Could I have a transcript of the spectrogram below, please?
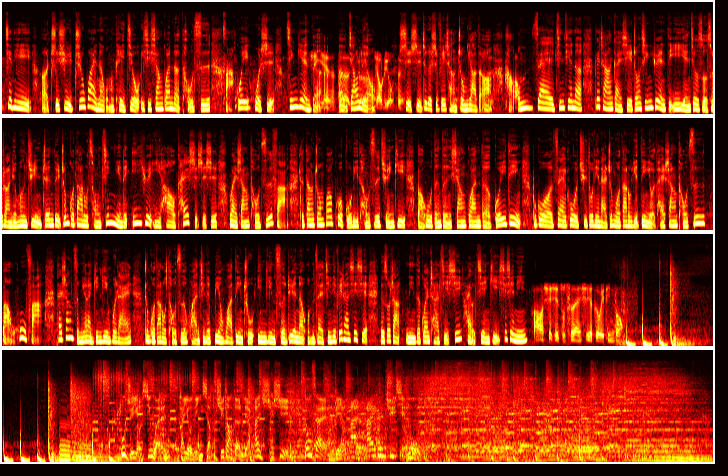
建立呃持续之外呢，我们可以就一些相关的投资法规或是经验的呃交流。交流，是是这个是非常重要的哦。好，我们在今天呢非常感谢中经院第一研究所所长刘梦俊，针对中国大陆从今年的一月一号开始实施外商投资法，这当中包括鼓励投资权益保护。等等相关的规定。不过，在过去多年来，中国大陆也定有台商投资保护法。台商怎么样来应应未来中国大陆投资环境的变化，定出应应策略呢？我们在今天非常谢谢刘所长您的观察、解析还有建议，谢谢您。好，谢谢主持人，谢谢各位听众。不只有新闻，还有您想知道的两岸时事，都在《两岸 I N G》节目。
